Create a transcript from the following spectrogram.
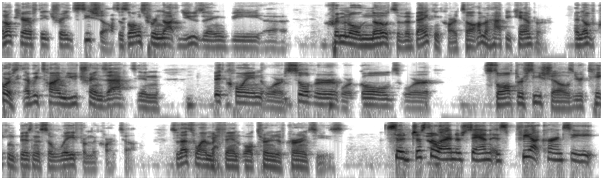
I don't care if they trade seashells. As long as we're not using the uh, criminal notes of a banking cartel, I'm a happy camper. And of course, every time you transact in Bitcoin or silver or gold or salt or seashells, you're taking business away from the cartel. So that's why I'm a fan of alternative currencies. So just so I understand, is fiat currency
